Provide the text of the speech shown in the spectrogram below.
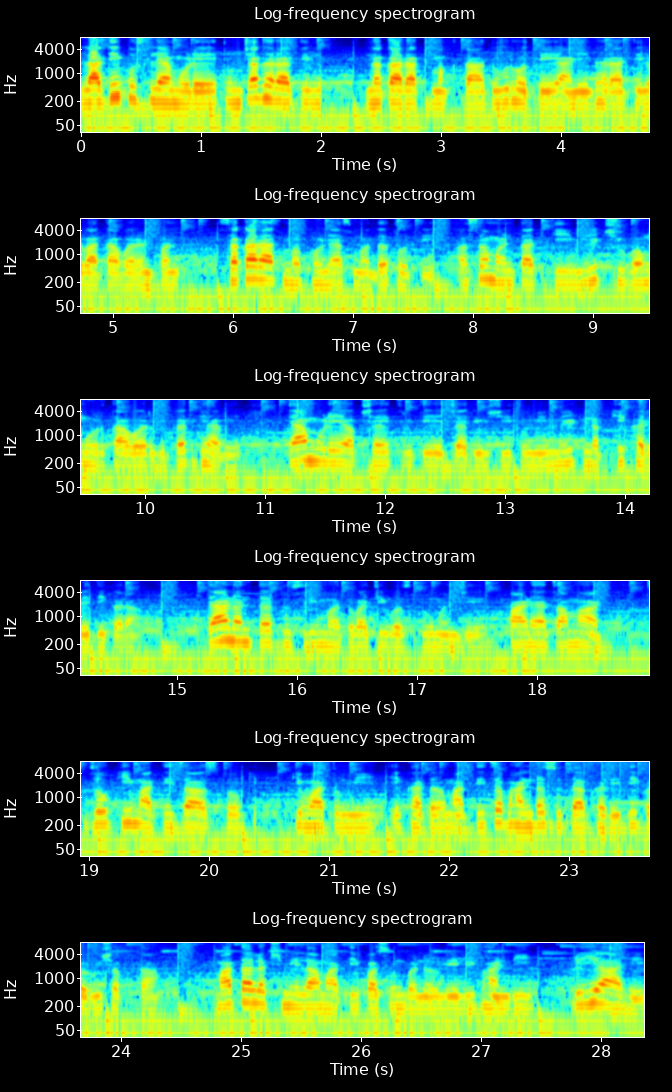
लादी पुसल्यामुळे तुमच्या घरातील नकारात्मकता दूर होते आणि घरातील वातावरण पण सकारात्मक होण्यास मदत होते. असं म्हणतात की मीठ शुभ मुहूर्तावर विकत घ्यावे. त्यामुळे अक्षय तृतीयेच्या दिवशी तुम्ही मीठ नक्की खरेदी करा. त्यानंतर दुसरी महत्त्वाची वस्तू म्हणजे पाण्याचा माठ जो की मातीचा असतो किंवा तुम्ही एखादं मातीचं भांडंसुद्धा खरेदी करू शकता. माता लक्ष्मीला मातीपासून बनवलेली भांडी प्रिय आहे.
